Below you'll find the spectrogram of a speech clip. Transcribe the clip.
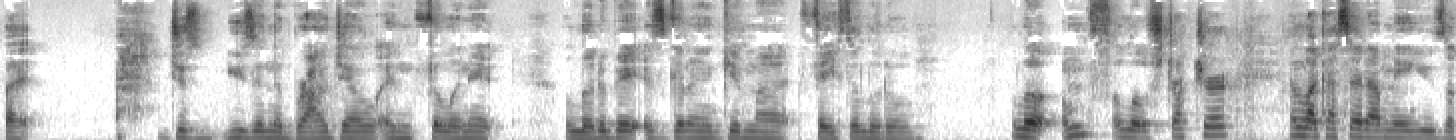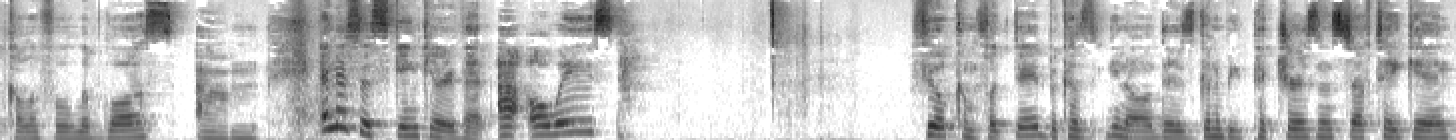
But just using the brow gel and filling it a little bit is gonna give my face a little a little oomph, a little structure. And like I said, I may use a colorful lip gloss. Um, and it's a skincare event. I always feel conflicted because, you know, there's going to be pictures and stuff taken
